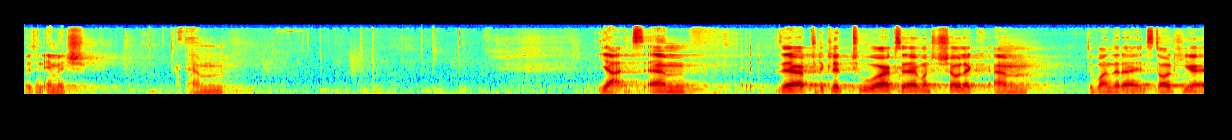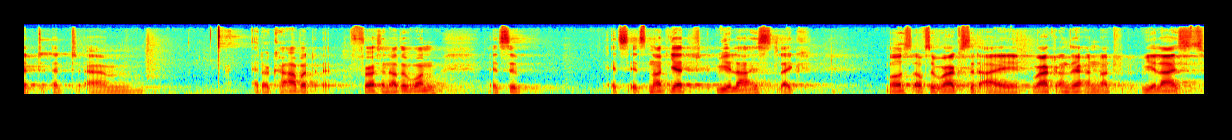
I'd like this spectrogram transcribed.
with an image. Um, yeah, um, there are particular two works that I want to show, like um, the one that I installed here at at, um, at OK, but first another one. It's a it's it's not yet realized. Like most of the works that I worked on there are not realized.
